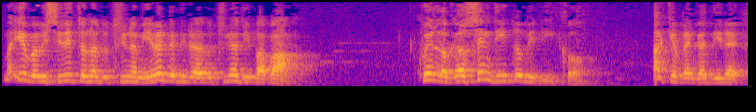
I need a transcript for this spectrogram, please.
Ma io vi avessi detto una dottrina mia, vengo a dire la dottrina di papà. Quello che ho sentito vi dico. Ma che venga a dire,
